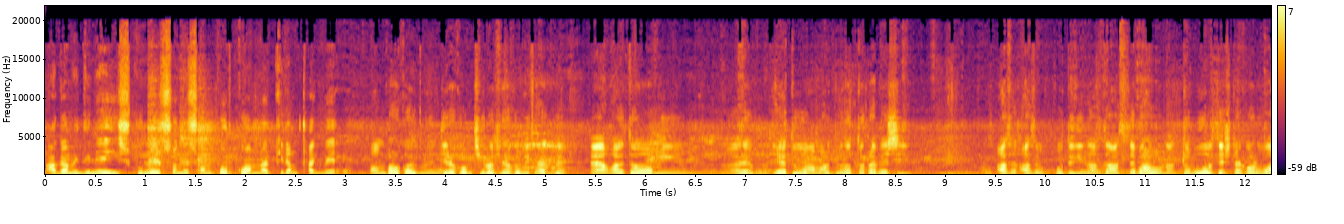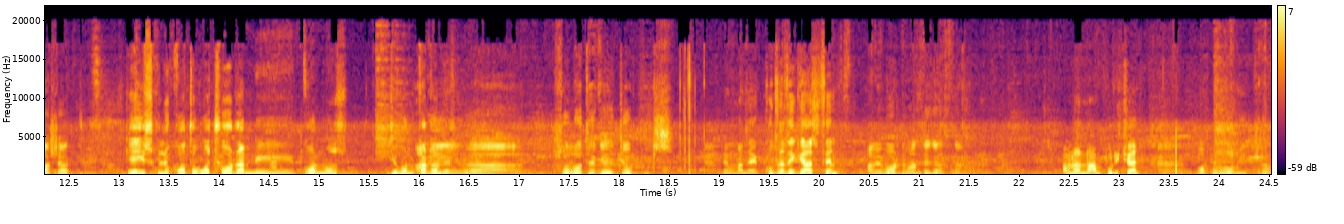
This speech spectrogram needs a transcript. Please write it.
আগামী দিনে এই স্কুলের সঙ্গে সম্পর্ক আপনার কিরম থাকবে? সম্পর্ক যেরকম ছিল সেরকমই থাকবে। হ্যাঁ হয়তো আমি যেহেতু আমার দূরত্বটা বেশি আস আস- প্রতিদিন হয়তো আসতে পারব না তবুও চেষ্টা করব আসার। এই স্কুলে কত বছর আপনি কর্ম জীবন কাটালেন? ষোলো থেকে চব্বিশ। মানে কোথা থেকে আসতেন? আমি বর্ধমান থেকে আসতাম। আপনার নাম পরিচয়? হ্যাঁ, অপূর্ব মিত্র।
